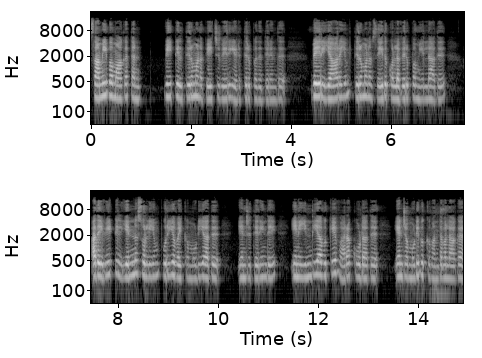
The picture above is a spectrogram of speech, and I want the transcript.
சமீபமாக தன் வீட்டில் திருமண பேச்சு வேறு எடுத்திருப்பது தெரிந்து வேறு யாரையும் திருமணம் செய்து கொள்ள விருப்பம் இல்லாது அதை வீட்டில் என்ன சொல்லியும் புரிய வைக்க முடியாது என்று தெரிந்தே இனி இந்தியாவுக்கே வரக்கூடாது என்ற முடிவுக்கு வந்தவளாக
